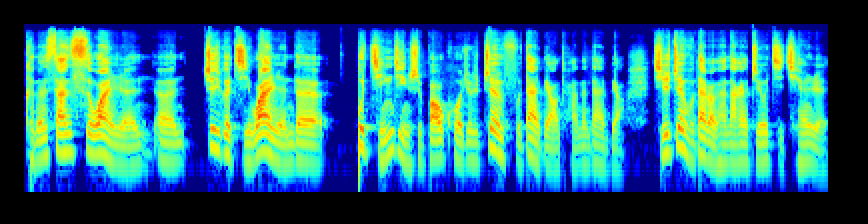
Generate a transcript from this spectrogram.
可能三四万人，嗯，这个几万人的不仅仅是包括就是政府代表团的代表，其实政府代表团大概只有几千人，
